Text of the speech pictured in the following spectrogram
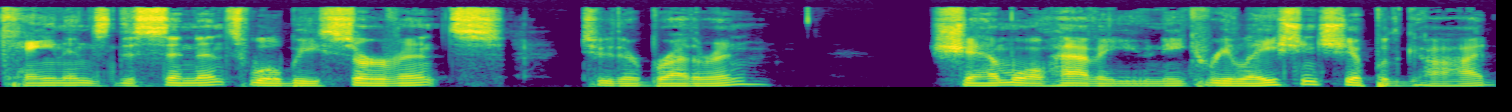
Canaan's descendants will be servants to their brethren. Shem will have a unique relationship with God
